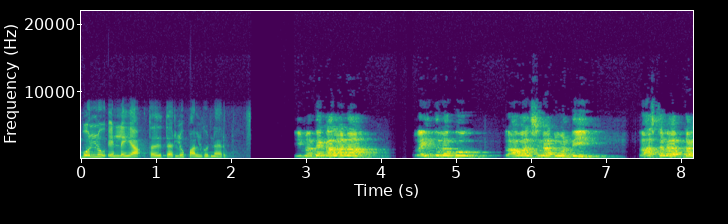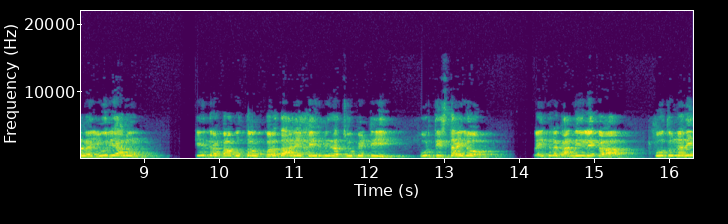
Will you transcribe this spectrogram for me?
బొల్లు ఎల్లయ్య తదితరులు పాల్గొన్నారు. ఈ మధ్య కాలాన రైతులకు రావాల్సినటువంటి రాష్ట్ర వ్యాప్తంగా యూరియాను కేంద్ర ప్రభుత్వం కొరత అనే పేరు మీద చూపెట్టి పూర్తి స్థాయిలో రైతులకు అందియలేక పోతున్నది.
